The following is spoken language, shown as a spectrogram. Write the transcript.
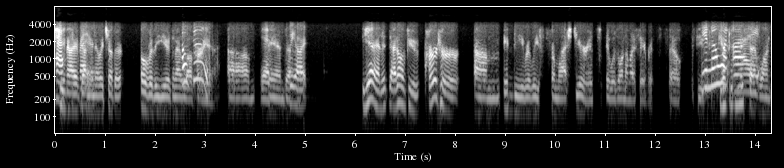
she and I have gotten to know each other over the years, and I Oh, love her. good. Yeah. Um, Yes, and uh, sweetheart. Yeah, and it, I don't know if you heard her um, indie release from last year. It's it was one of my favorites. So if you, You know if you what? I- that one,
